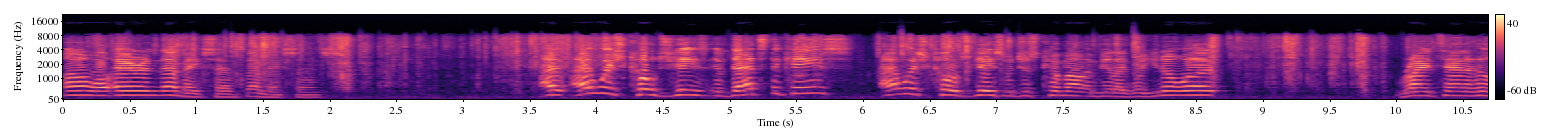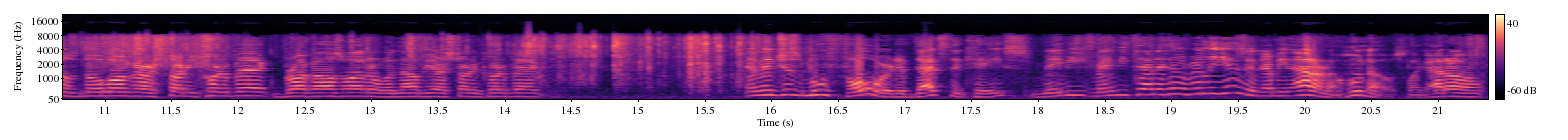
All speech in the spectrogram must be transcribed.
Oh well, Aaron, that makes sense. That makes sense. I I wish Coach Gase, if that's the case, I wish Coach Gase would just come out and be like, well, you know what? Ryan Tannehill is no longer our starting quarterback. Brock Osweiler will now be our starting quarterback. And then just move forward if that's the case. Maybe maybe Tannehill really isn't. I mean, I don't know. Who knows? Like I don't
